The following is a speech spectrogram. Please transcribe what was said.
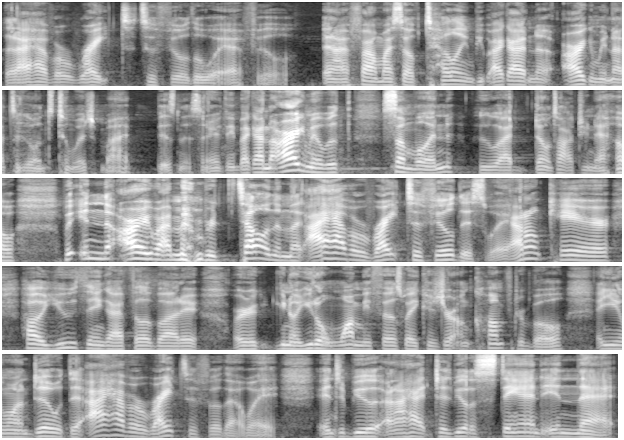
that I have a right to feel the way I feel and I found myself telling people, I got in an argument, not to go into too much my business and everything, but I got in an argument with someone who I don't talk to now. But in the argument, I remember telling them, like, I have a right to feel this way. I don't care how you think I feel about it, or, you know, you don't want me to feel this way because you're uncomfortable and you want to deal with it. I have a right to feel that way. And to be, and I had to be able to stand in that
